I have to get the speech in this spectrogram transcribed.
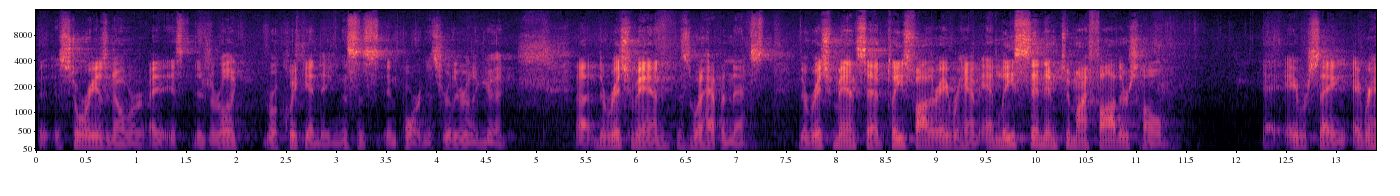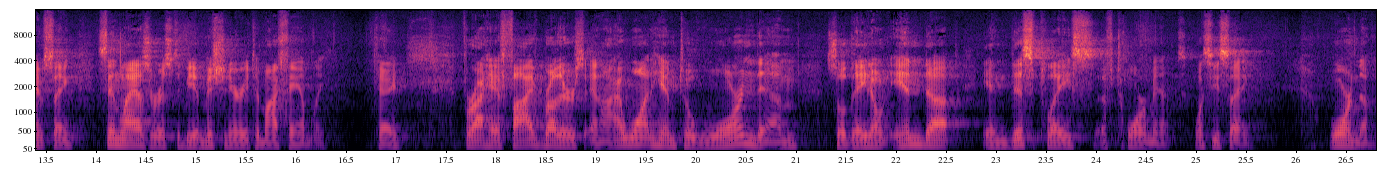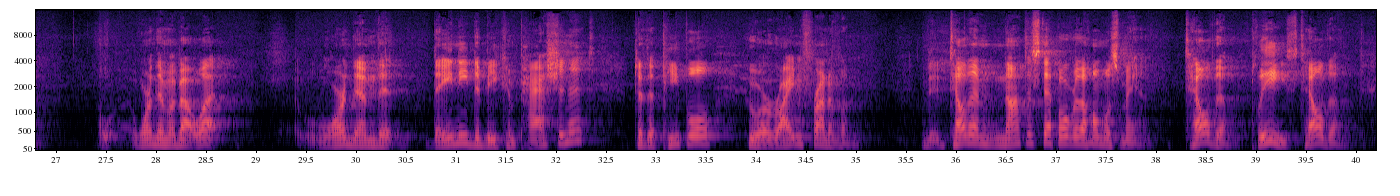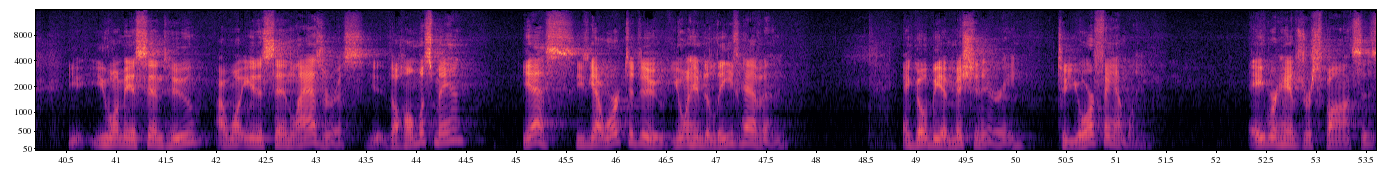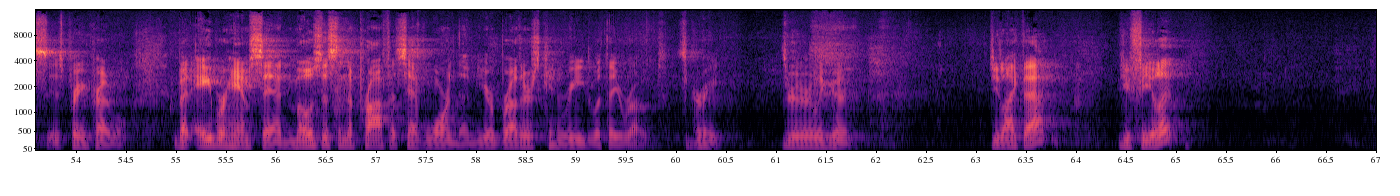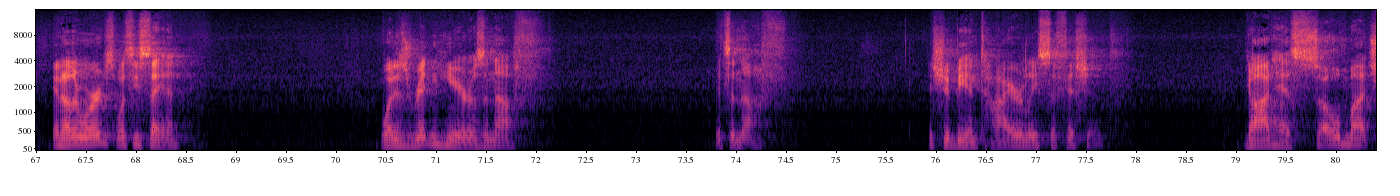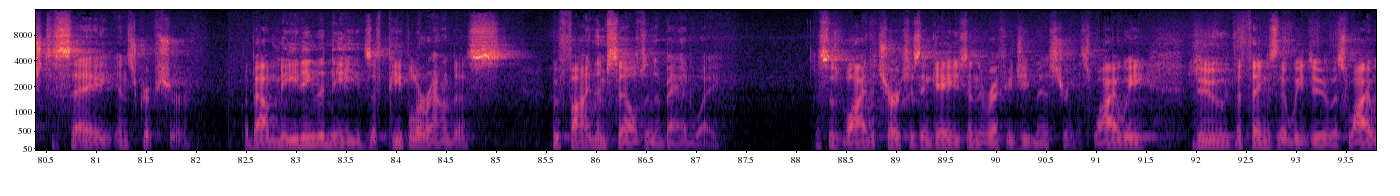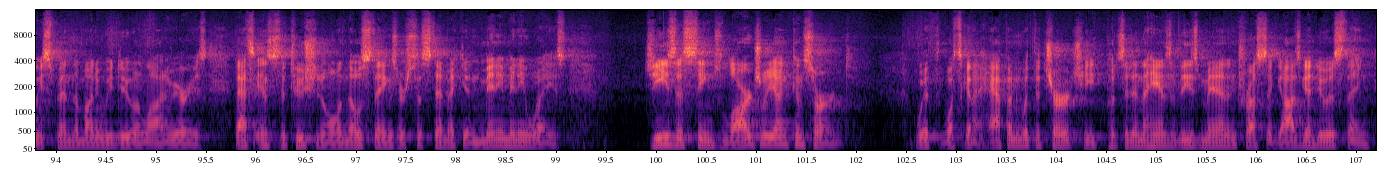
The story isn't over. It's, there's a really, real quick ending, and this is important. It's really, really good. Uh, the rich man, this is what happened next. The rich man said, Please, Father Abraham, at least send him to my father's home. Abraham saying, saying, Send Lazarus to be a missionary to my family. Okay? For I have five brothers, and I want him to warn them so they don't end up in this place of torment. What's he saying? Warn them. Warn them about what? Warn them that they need to be compassionate to the people who are right in front of them. Tell them not to step over the homeless man. Tell them, please tell them. You, want me to send who? I want you to send Lazarus, the homeless man? Yes, he's got work to do. You want him to leave heaven and go be a missionary to your family Abraham's response is, is pretty incredible. But Abraham said, Moses and the prophets have warned them. Your brothers can read what they wrote. It's great. It's really, really good. Do you like that? Do you feel it? In other words, what's he saying? What is written here is enough. It's enough. It should be entirely sufficient. God has so much to say in Scripture about meeting the needs of people around us who find themselves in a bad way. This is why the church is engaged in the refugee ministry. It's why we do the things that we do. It's why we spend the money we do in a lot of areas. That's institutional, and those things are systemic in many, many ways. Jesus seems largely unconcerned with what's going to happen with the church. He puts it in the hands of these men and trusts that God's going to do his thing.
